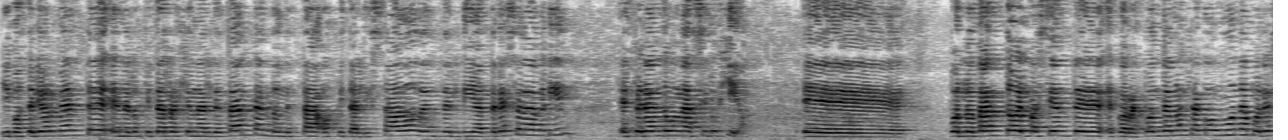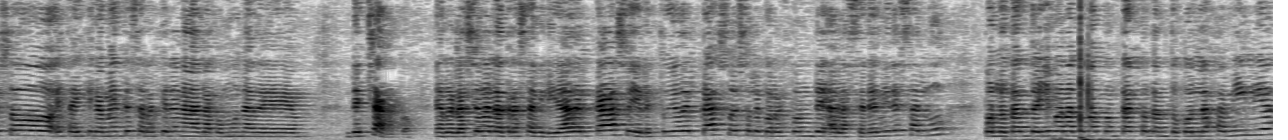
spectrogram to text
y posteriormente en el Hospital Regional de Talca, en donde está hospitalizado desde el día 13 de abril, esperando una cirugía. Eh, por lo tanto, el paciente corresponde a nuestra comuna, por eso estadísticamente se refieren a la comuna de, de Chanco. En relación a la trazabilidad del caso y el estudio del caso, eso le corresponde a la Seremi de Salud, por lo tanto ellos van a tomar contacto tanto con la familia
